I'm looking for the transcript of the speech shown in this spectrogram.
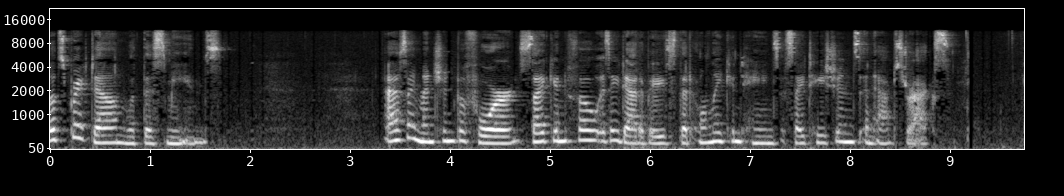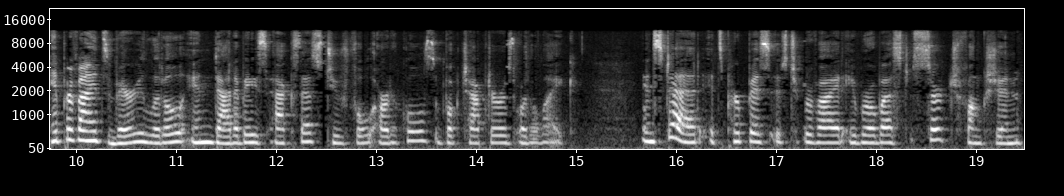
Let's break down what this means. As I mentioned before, PsycInfo is a database that only contains citations and abstracts. It provides very little in-database access to full articles, book chapters, or the like. Instead, its purpose is to provide a robust search function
